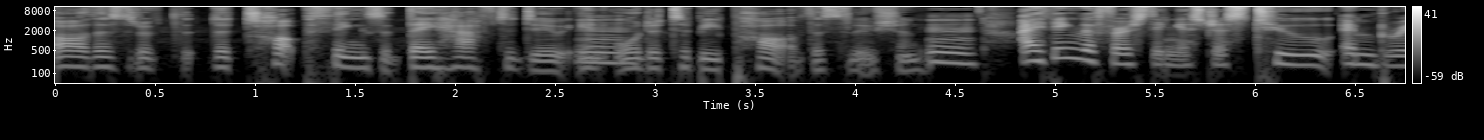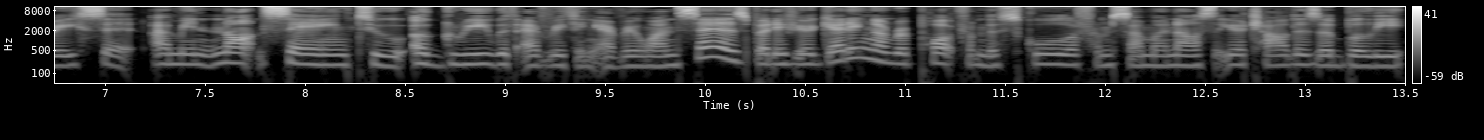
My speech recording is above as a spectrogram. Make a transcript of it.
are the sort of the, the top things that they have to do in order to be part of the solution? Mm, I think the first thing is just to embrace it. I mean, not saying to agree with everything everyone says, but if you're getting a report from the school or from someone else that your child is a bully,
